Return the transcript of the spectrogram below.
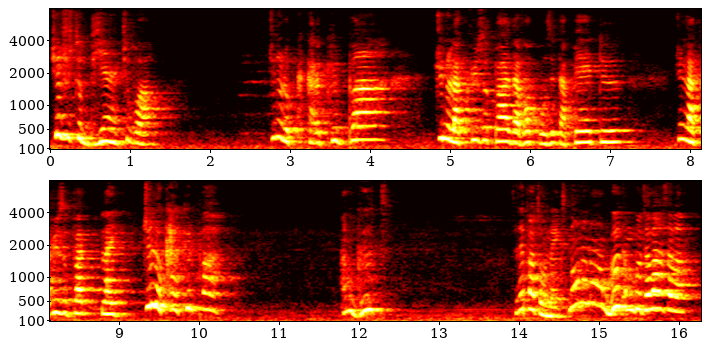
Tu es juste bien, tu vois. Tu ne le calcules pas. Tu ne l'accuses pas d'avoir causé ta perte. Tu ne l'accuses pas. Like, tu le calcules pas. I'm good. Ce n'est pas ton ex. Non, non, non, I'm good, I'm good. Ça va, ça va.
